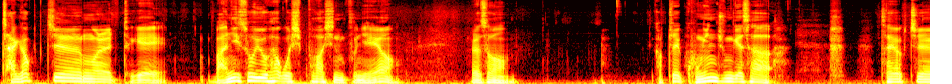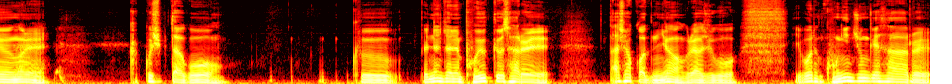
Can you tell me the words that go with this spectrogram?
자격증을 되게 많이 소유하고 싶어 하시는 분이에요. 그래서 갑자기 공인중개사 자격증을 갖고 싶다고 그 몇 년 전에 보육교사를 따셨거든요. 그래가지고 이번엔 공인중개사를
